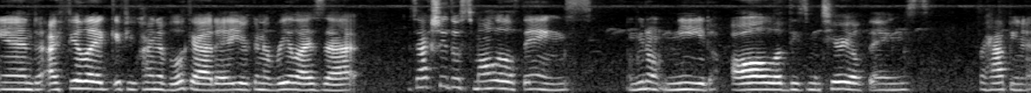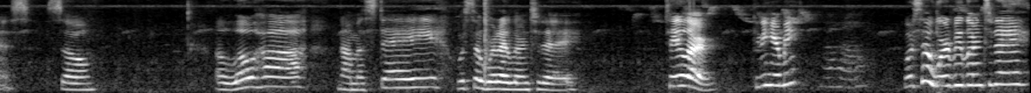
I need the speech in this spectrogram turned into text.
And I feel like if you kind of look at it, you're going to realize that it's actually those small little things and we don't need all of these material things for happiness. So Aloha, namaste. What's that word I learned today? Taylor, can you hear me? Uh-huh. What's that word we learned today?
